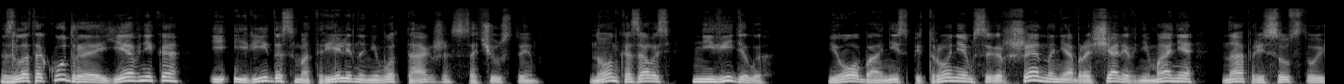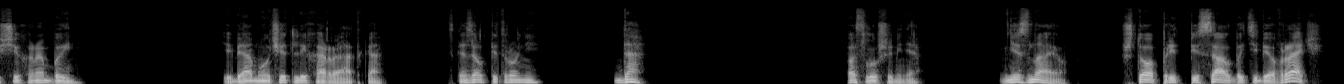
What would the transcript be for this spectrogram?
Златокудрая Евника и Ирида смотрели на него также с сочувствием, но он, казалось, не видел их, и оба они с Петронием совершенно не обращали внимания на присутствующих рабынь. Тебя мучит лихорадка, — сказал Петроний. — Да. — Послушай меня. Не знаю, что предписал бы тебе врач,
